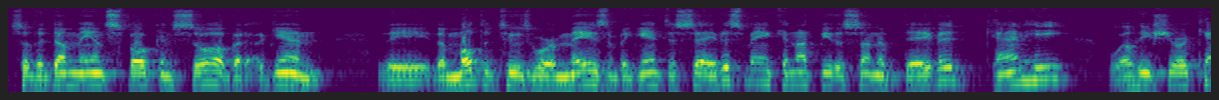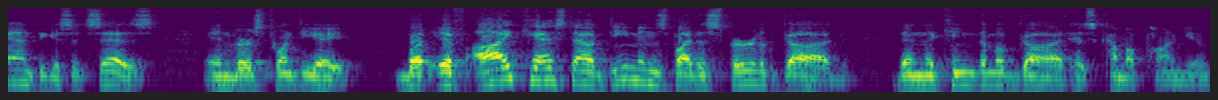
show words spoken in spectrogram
So the dumb man spoke and saw, but again, the, the multitudes were amazed and began to say, This man cannot be the son of David, can he? Well, he sure can, because it says in verse 28 But if I cast out demons by the Spirit of God, then the kingdom of God has come upon you.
